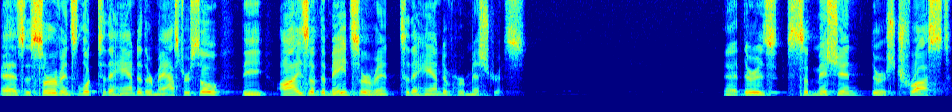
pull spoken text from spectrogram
as the servants look to the hand of their master, so the eyes of the maidservant to the hand of her mistress. There is submission, there is trust,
